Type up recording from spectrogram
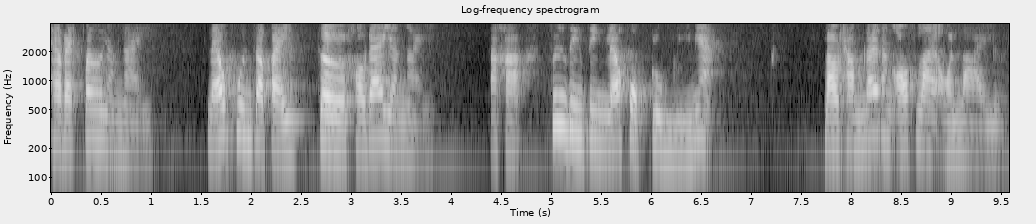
คาแรคเตอร์ยังไง แล้วคุณจะไปเจอเขาได้ยังไงนะคะ ซึ่งจริงๆแล้ว 6 กลุ่มนี้เนี่ย เราทำได้ทั้งออฟไลน์ออนไลน์เลย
